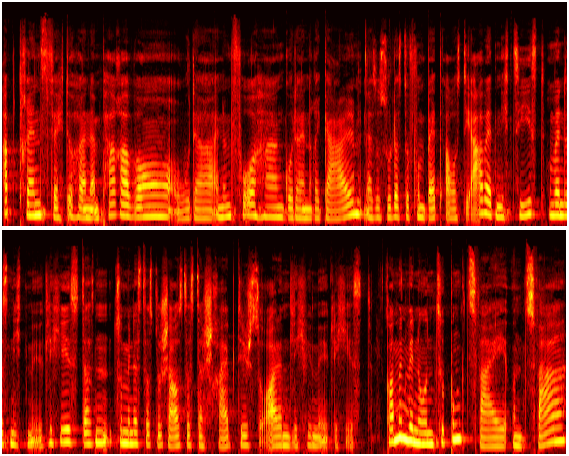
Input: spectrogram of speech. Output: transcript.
abtrennst, vielleicht durch einen Paravent oder einen Vorhang oder ein Regal, also so, dass du vom Bett aus die Arbeit nicht siehst. Und wenn das nicht möglich ist, dann zumindest, dass du schaust, dass der Schreibtisch so ordentlich wie möglich ist. Kommen wir nun zu Punkt 2 und zwar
